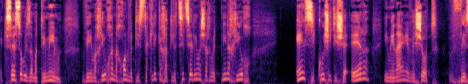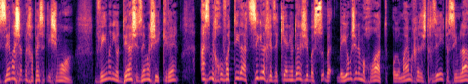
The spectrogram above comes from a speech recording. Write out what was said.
ה accessories המתאימים, ועם החיוך הנכון, ותסתכלי ככה, תציצי על אימא שלך ותני לה חיוך, אין סיכוי שהיא תישאר עם עיניים יבשות. וזה מה שאת מחפשת לשמוע. ואם אני יודע שזה מה שיקרה, אז מחובתי להציג לך את זה, כי אני יודע שביום שלמחרת, או יומיים אחרי זה, שתחזירי את השמלה,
